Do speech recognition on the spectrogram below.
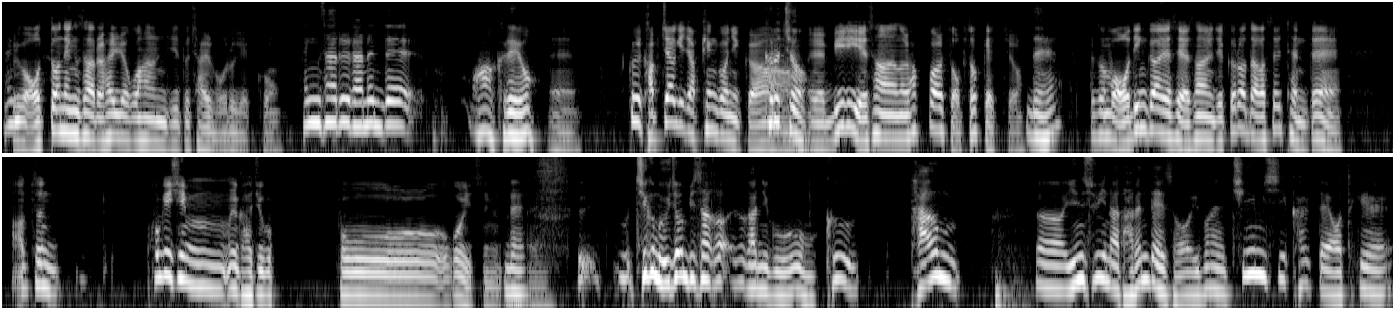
그리고 어떤 행사를 하려고 하는지도 잘 모르겠고. 행사를 하는데 아 그래요? 예. 그게 갑자기 잡힌 거니까. 그렇죠. 예, 미리 예산을 확보할 수 없었겠죠. 네. 그래서 뭐 어딘가에서 예산을 이제 끌어다가 쓸 텐데 아무튼 호기심을 가지고 보고 있습니다. 네. 네. 지금 의전 비서가 아니고 그 다음 어, 인수위나 다른 데에서 이번에 취임식 할 때 어떻게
